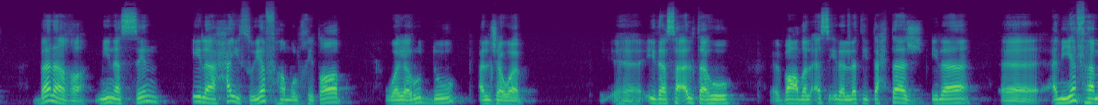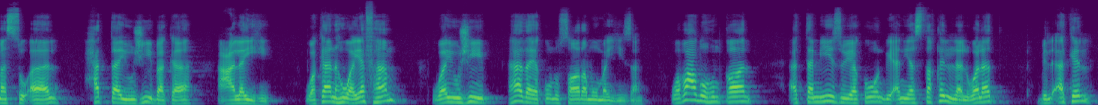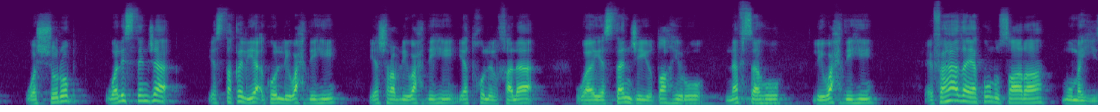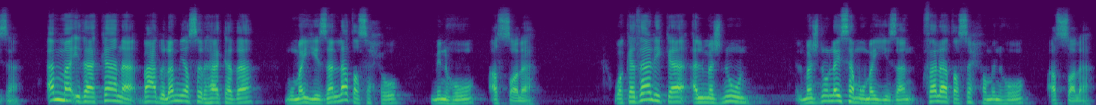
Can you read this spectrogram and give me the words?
بلغ من السن إلى حيث يفهم الخطاب ويرد الجواب. آه، إذا سألته بعض الأسئلة التي تحتاج إلى آه، أن يفهم السؤال حتى يجيبك عليه وكان هو يفهم ويجيب هذا يكون صار مميزا. وبعضهم قال التمييز يكون بأن يستقل الولد بالأكل والشرب والاستنجاء. يستقل يأكل لوحده يشرب لوحده يدخل الخلاء ويستنجي يطهر نفسه لوحده. فهذا يكون صار مميزا. أما إذا كان بعد لم يصر هكذا مميزا لا تصح منه الصلاة. وكذلك المجنون المجنون ليس مميزا فلا تصح منه الصلاة.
